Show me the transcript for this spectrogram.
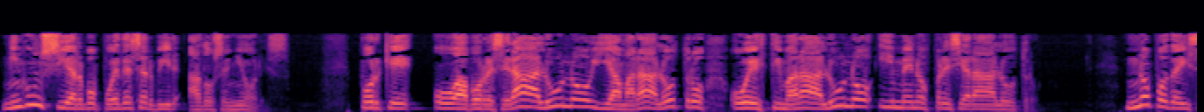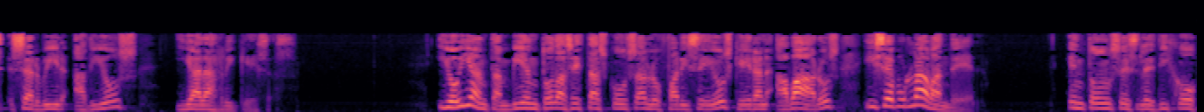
Ningún siervo puede servir a dos señores, porque o aborrecerá al uno y amará al otro, o estimará al uno y menospreciará al otro. No podéis servir a Dios y a las riquezas. Y oían también todas estas cosas los fariseos que eran avaros y se burlaban de él. Entonces les dijo,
